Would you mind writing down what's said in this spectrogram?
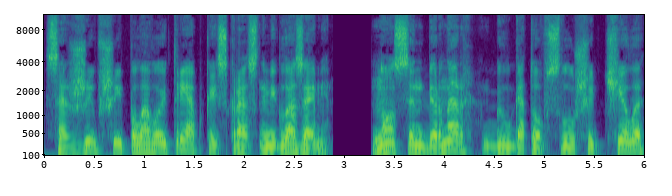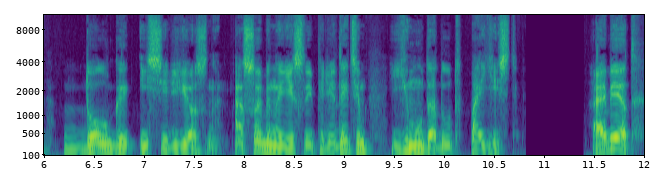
с ожившей половой тряпкой с красными глазами. Но Сен-Бернар был готов слушать чела долго и серьезно, особенно если перед этим ему дадут поесть. «Обед!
